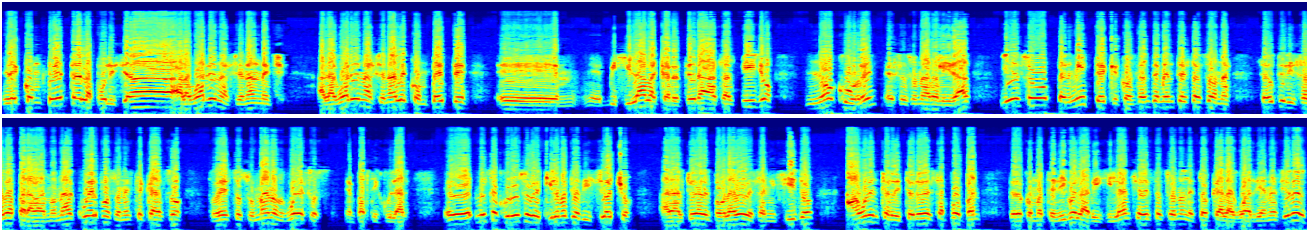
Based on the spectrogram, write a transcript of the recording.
le compete a la policía, a la Guardia Nacional, Meche. A la Guardia Nacional le compete eh, eh, vigilar la carretera a Saltillo. No ocurre, esa es una realidad, y eso permite que constantemente esta zona sea utilizada para abandonar cuerpos, o en este caso restos humanos, huesos en particular. Eh, esto ocurrió sobre el kilómetro 18, a la altura del poblado de San Isidro, aún en territorio de Zapopan, pero como te digo, la vigilancia de esta zona le toca a la Guardia Nacional.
